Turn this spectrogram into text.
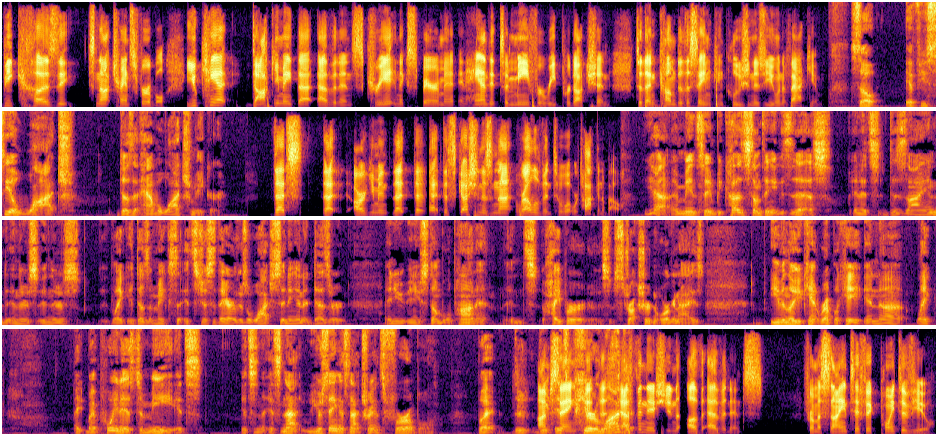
Because it, it's not transferable. You can't document that evidence, create an experiment, and hand it to me for reproduction to then come to the same conclusion as you in a vacuum. So, if you see a watch, does it have a watchmaker? That's that argument that that discussion is not relevant to what we're talking about. Yeah, I mean saying because something exists and it's designed and there's and there's like it doesn't make sense. It's just there. There's a watch sitting in a desert, and you and you stumble upon it. And it's hyper structured and organized. Even though you can't replicate in uh, like, I, my point is to me, it's it's it's not. You're saying it's not transferable, but there, I'm it's saying pure the logic. definition of evidence from a scientific point of view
